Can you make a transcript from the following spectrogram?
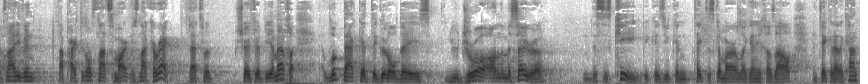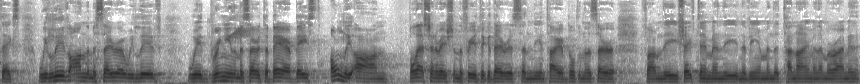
It's not even not practical. It's not smart. and It's not correct. That's what Shefet Biyamecha. Look back at the good old days. You draw on the Messiah this is key because you can take this Gemara like any Chazal and take it out of context. We live on the Messiah, we live with bringing the Messiah to bear based only on the last generation, the Friya Digaderis, and the entire building the Messiah from the Shaftim and the Nevi'im and the Tanaim and the Maraim.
